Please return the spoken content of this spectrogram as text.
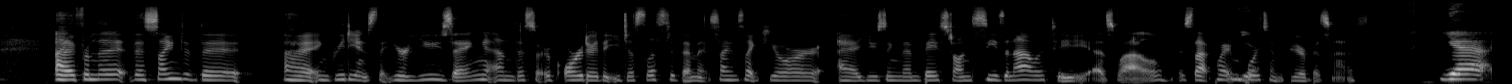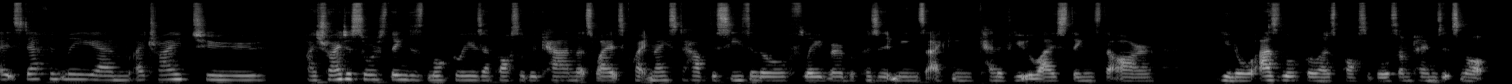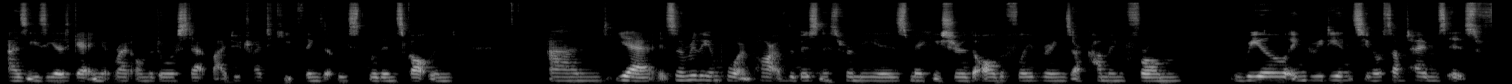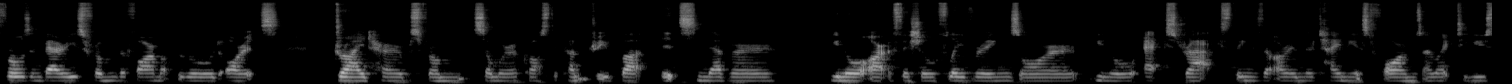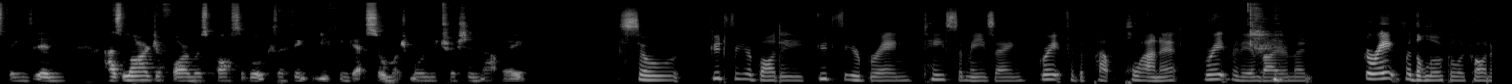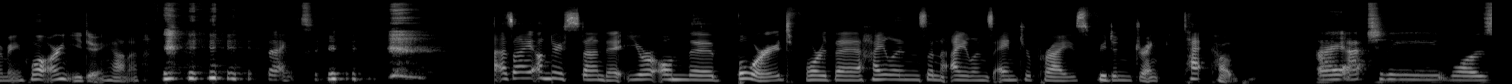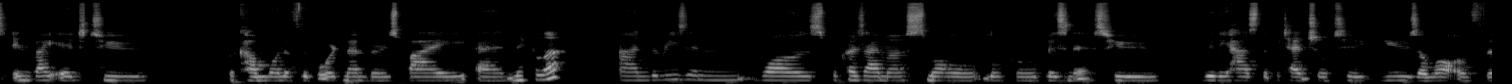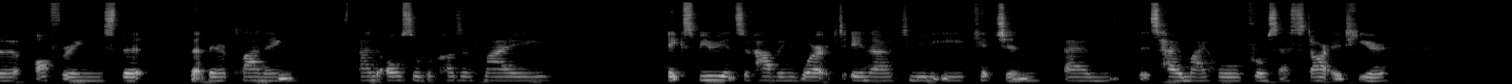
uh, from the, the sound of the uh, ingredients that you're using and the sort of order that you just listed them, it sounds like you're uh, using them based on seasonality as well. Is that quite important yeah. for your business? Yeah, it's definitely. Um, I try to I try to source things as locally as I possibly can. That's why it's quite nice to have the seasonal flavor because it means I can kind of utilize things that are you know, as local as possible. Sometimes it's not as easy as getting it right on the doorstep, but I do try to keep things at least within Scotland. And yeah, it's a really important part of the business for me is making sure that all the flavorings are coming from real ingredients. You know, sometimes it's frozen berries from the farm up the road or it's dried herbs from somewhere across the country, but it's never you know, artificial flavorings or, you know, extracts, things that are in their tiniest forms. I like to use things in as large a form as possible because I think that you can get so much more nutrition that way. So good for your body, good for your brain, tastes amazing, great for the planet, great for the environment, great for the local economy. What aren't you doing, Hannah? Thanks. As I understand it, you're on the board for the Highlands and Islands Enterprise Food and Drink Tech Hub. I actually was invited to become one of the board members by uh, Nicola. And the reason was because I'm a small local business who really has the potential to use a lot of the offerings that that they're planning and also because of my experience of having worked in a community kitchen. Um, it's how my whole process started here.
